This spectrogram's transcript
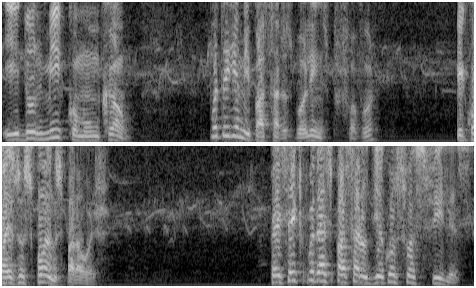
e dormi como um cão. Poderia me passar os bolinhos, por favor? E quais os planos para hoje? Pensei que pudesse passar o dia com suas filhas.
